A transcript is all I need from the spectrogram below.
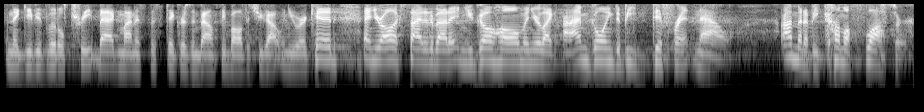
And they give you the little treat bag minus the stickers and bouncy ball that you got when you were a kid. And you're all excited about it. And you go home and you're like, I'm going to be different now. I'm going to become a flosser.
